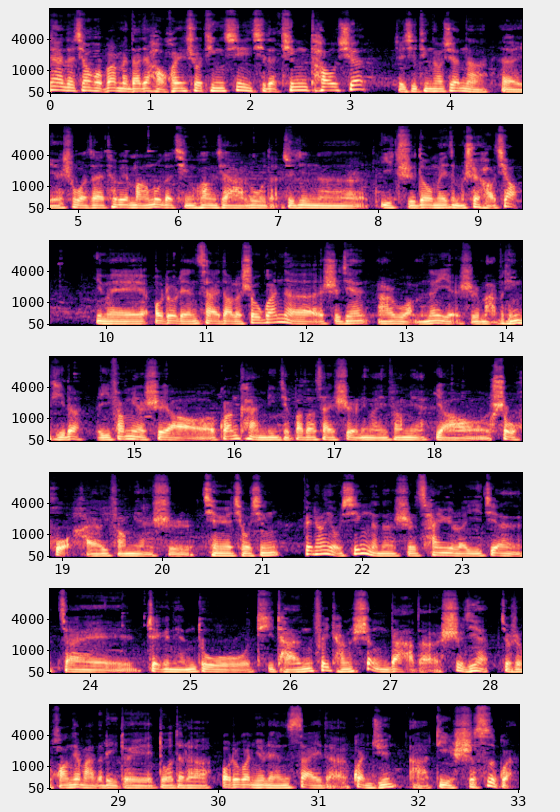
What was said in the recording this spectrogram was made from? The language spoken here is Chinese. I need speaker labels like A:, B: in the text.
A: 亲爱的小伙伴们，大家好，欢迎收听新一期的听涛轩。这期听涛轩呢，呃，也是我在特别忙碌的情况下录的。最近呢，一直都没怎么睡好觉，因为欧洲联赛到了收官的时间，而我们呢也是马不停蹄的。一方面是要观看并且报道赛事，另外一方面要售货，还有一方面是签约球星。非常有幸的呢，是参与了一件在这个年度体坛非常盛大的事件，就是皇家马德里队夺得了欧洲冠军联赛的冠军啊，第十四冠。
